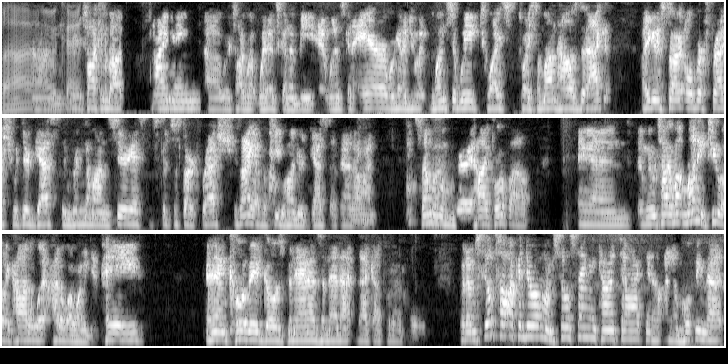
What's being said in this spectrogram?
Ah, Um, We okay. were talking about timing. Uh, we were talking about when it's going to be, when it's going to air. We're going to do it once a week, twice, twice a month. How's that? Are you going to start over fresh with your guests and bring them on to Sirius to to start fresh? Because I have a few hundred guests I've had on. Some of them very high profile, and and we were talking about money too. Like how do I, how do I want to get paid? And then COVID goes bananas, and then that, that got put on hold. But I'm still talking to them. I'm still staying in contact, and, and I'm hoping that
